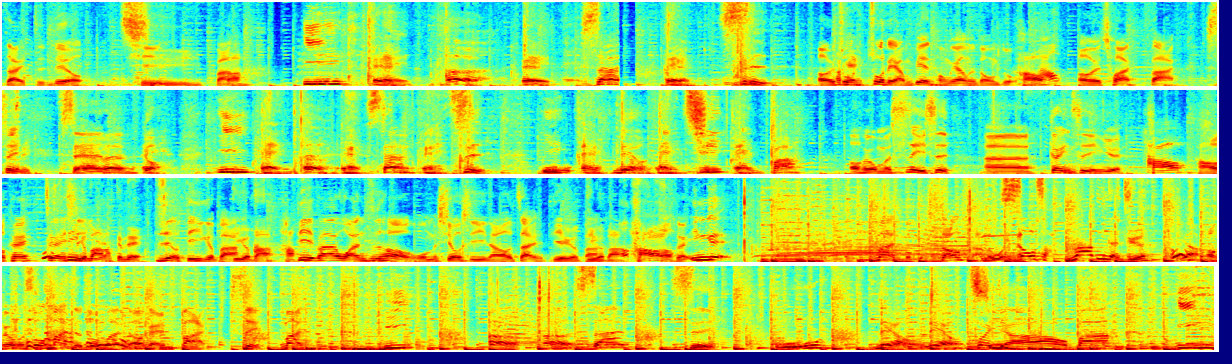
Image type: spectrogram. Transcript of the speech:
再一次六七七八八一 A 二 A 三 and 四，OK，做做两遍同样的动作。好 OK，try five six seven seven go，一 and 二 and 三 and 四五 and 六 and 七 and 八。OK，我们试一试，呃，跟一次音乐。好好 OK，这是第一个八跟次音乐对不对？只有第一个八。第一个八好第一个八完之后，我们休息，然后再第二个八。第二个八好 OK，音乐，慢的，潇洒的味道。潇洒拉丁感觉呀 OK，我们做慢的，做慢的。OK，five six 慢，一二二三四五六六，退脚八，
